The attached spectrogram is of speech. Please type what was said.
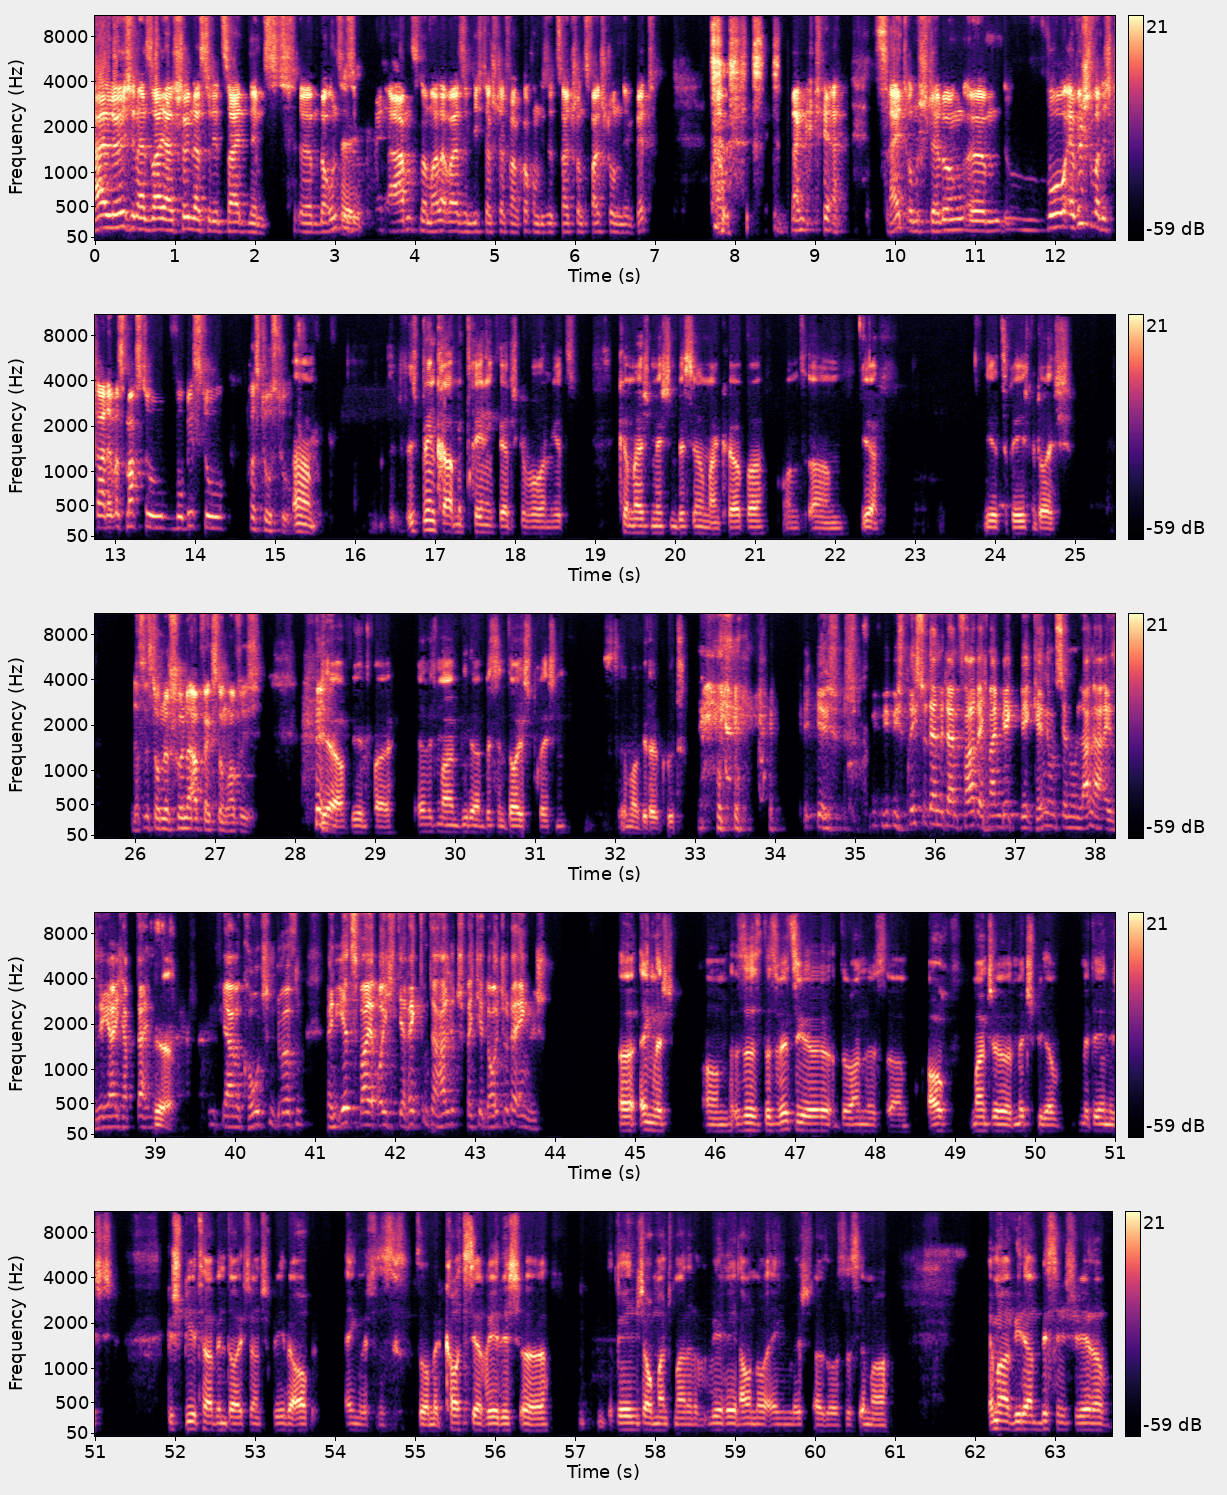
Hallöchen, Isaiah. Schön, dass du dir Zeit nimmst. Äh, bei uns hey. ist es abends. Normalerweise liegt der Stefan Koch um diese Zeit schon zwei Stunden im Bett. dank der Zeitumstellung. Ähm, wo erwischen wir dich gerade? Was machst du? Wo bist du? Was tust du? Um, ähm, ich bin gerade mit Training fertig geworden. Jetzt kümmere ich mich ein bisschen um meinen Körper und ähm, ja, jetzt rede ich mit euch. Das ist doch eine schöne Abwechslung, hoffe ich. ja, auf jeden Fall. Ehrlich mal wieder ein bisschen Deutsch sprechen. Ist immer wieder gut. wie, wie, sprichst du denn mit deinem Vater? Ich meine, wir, wir kennen uns ja nun lange, Isaiah. Ich habe deinen ja. fünf Jahre coachen dürfen. Wenn ihr zwei euch direkt unterhaltet, sprecht ihr Deutsch oder Englisch? Äh, Englisch. Ähm, es ist, das Witzige daran ist, ähm, auch manche Mitspieler, mit denen ich gespielt habe in Deutschland, spielen wir auch Englisch. Das ist so mit Kostja rede ich, äh, rede ich auch manchmal. Wir reden auch nur Englisch. Also es ist immer, immer wieder ein bisschen schwerer,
